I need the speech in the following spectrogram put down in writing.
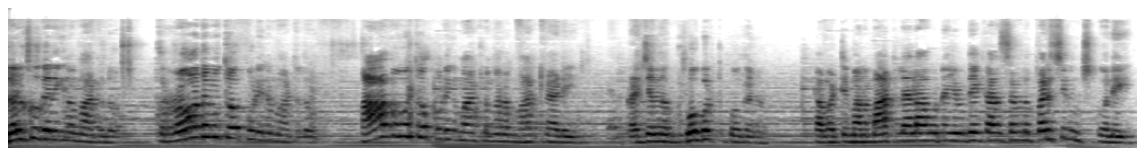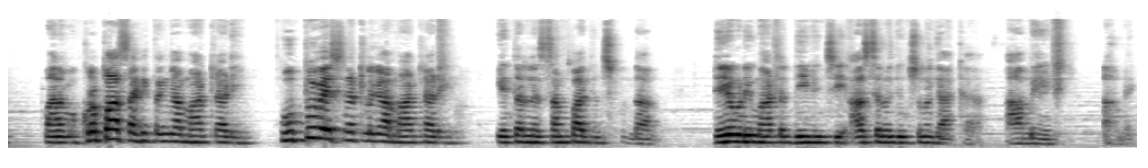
గరుకు కలిగిన మాటలు క్రోధముతో కూడిన మాటలు పాపముతో కూడిన మాటలు మనం మాట్లాడి ప్రజలను పోగొట్టుకోగలం. కాబట్టి మన మాటలు ఎలా ఉన్నాయి ఉదయకాల సమయంలో పరిశీలించుకొని మనము కృపా సహితంగా మాట్లాడి ఉప్పు వేసినట్లుగా మాట్లాడి ఇతరులను సంపాదించుకుందాం. దేవుడి మాటలు దీవించి ఆశీర్వదించును గాక ఆమె ఆమె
